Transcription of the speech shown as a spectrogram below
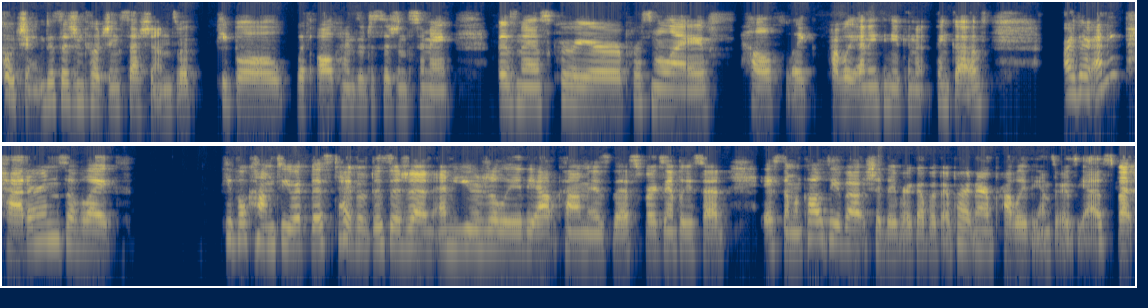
coaching, decision coaching sessions with people with all kinds of decisions to make, business, career, personal life, health, like probably anything you can think of. Are there any patterns of like people come to you with this type of decision and usually the outcome is this. For example you said if someone calls you about should they break up with their partner? Probably the answer is yes. But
